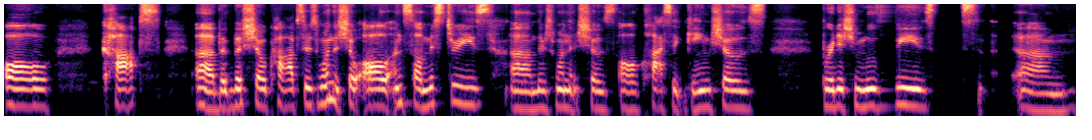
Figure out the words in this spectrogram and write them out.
all cops, uh, the, the show cops. There's one that show all unsolved mysteries. Um, there's one that shows all classic game shows, British movies, um,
